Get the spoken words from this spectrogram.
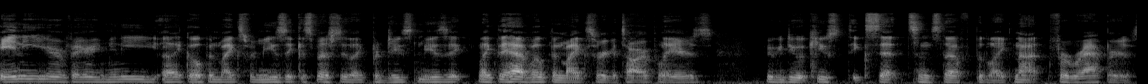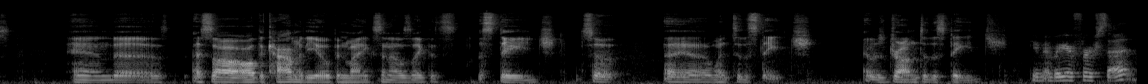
any or very many like open mics for music, especially like produced music. Like they have open mics for guitar players who could do acoustic sets and stuff, but like not for rappers. And uh, I saw all the comedy open mics, and I was like, "That's a stage." So I uh, went to the stage. I was drawn to the stage. Do you remember your first set?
